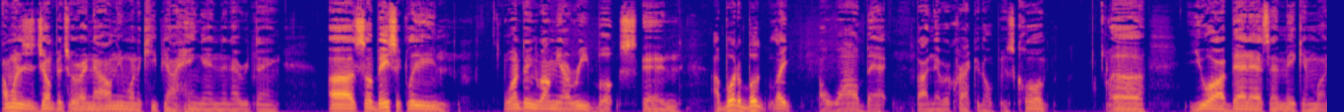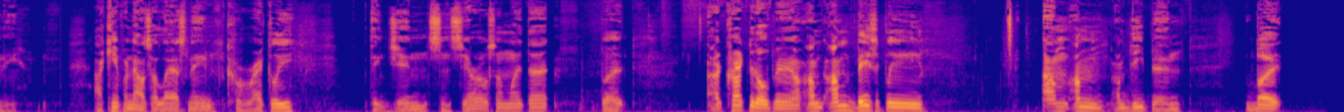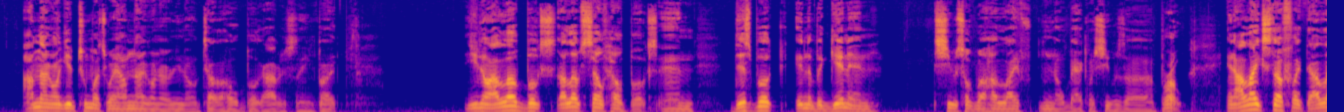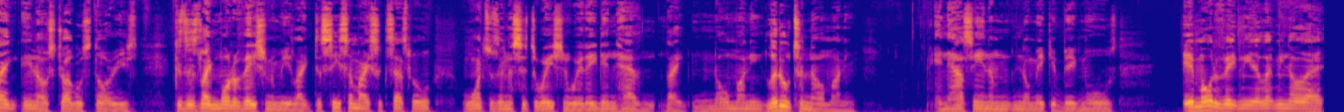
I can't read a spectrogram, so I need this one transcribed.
I want to just jump into it right now. I don't even want to keep y'all hanging and everything. Uh, so basically, one thing about me, I read books, and I bought a book like a while back, but I never cracked it open. It's called uh, "You Are a Badass at Making Money." I can't pronounce her last name correctly. I think Jen Sincero, something like that. But I cracked it open. I'm I'm basically I'm I'm I'm deep in, but I'm not gonna give too much away. I'm not gonna you know tell the whole book, obviously. But you know, I love books. I love self help books, and this book in the beginning, she was talking about her life. You know, back when she was uh broke, and I like stuff like that. I like you know struggle stories because it's like motivation to me. Like to see somebody successful once was in a situation where they didn't have like no money, little to no money, and now seeing them, you know, making big moves, it motivate me to let me know that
